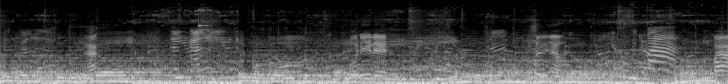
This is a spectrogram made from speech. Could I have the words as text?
ở đây là tôi thì Hả? ซึ่งกันหรือ cái một người đi chung โอ้ cái ดีเด้ Sư nhỉ? ป้า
